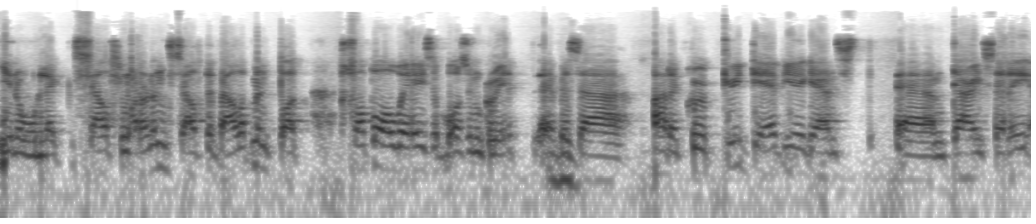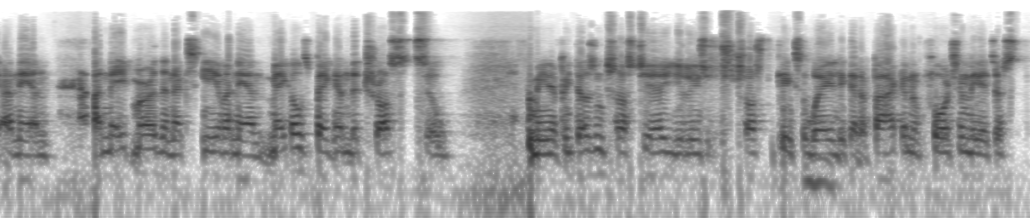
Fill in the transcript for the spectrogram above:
you know, like self learning, self development. But football ways, it wasn't great. It was a had a good, good debut against um, Derry City, and then a nightmare the next game, and then Michael's big into trust. So, I mean, if he doesn't trust you, you lose trust. It takes a while to get it back, and unfortunately, I just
